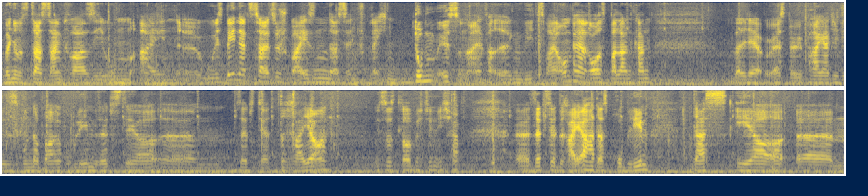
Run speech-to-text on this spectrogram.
benutze das dann quasi, um ein äh, USB-Netzteil zu speisen, das entsprechend dumm ist und einfach irgendwie 2 Ampere rausballern kann, weil der Raspberry Pi hatte dieses wunderbare Problem, selbst der, ähm, selbst der Dreier ist es, glaube ich, den ich habe. Äh, selbst der Dreier hat das Problem, dass er ähm,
